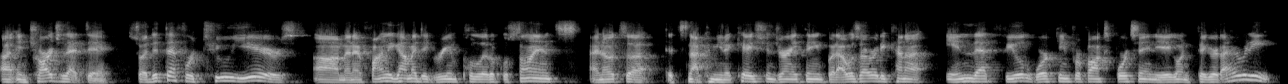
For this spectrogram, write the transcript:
uh, in charge that day. So I did that for two years, um, and I finally got my degree in political science. I know it's a it's not communications or anything, but I was already kind of in that field, working for Fox Sports San Diego, and figured I already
